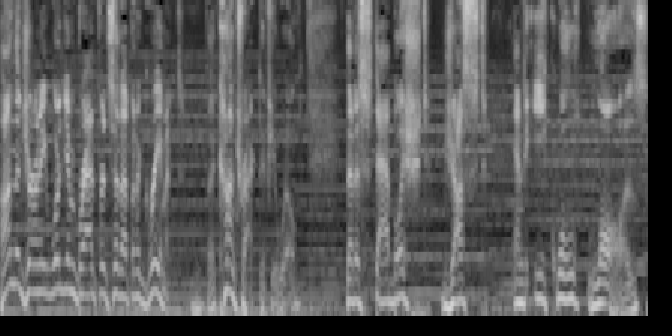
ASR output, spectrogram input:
On the journey, William Bradford set up an agreement, a contract, if you will, that established just and equal laws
